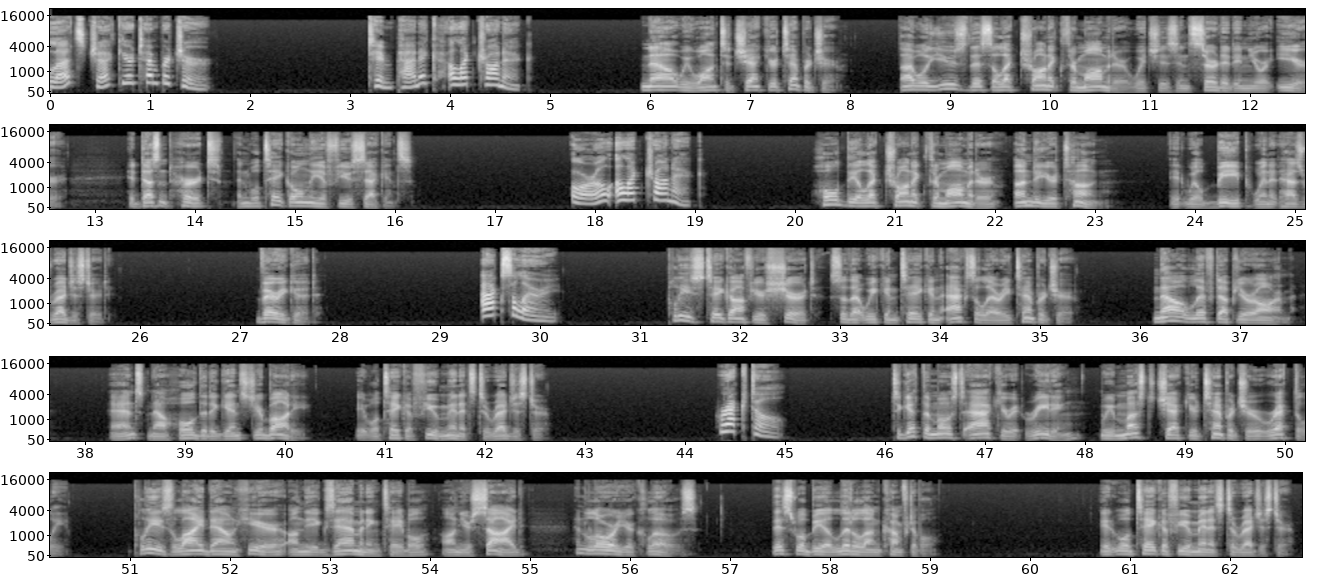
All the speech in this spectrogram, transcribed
Let's check your temperature. Tympanic electronic. Now we want to check your temperature. I will use this electronic thermometer which is inserted in your ear. It doesn't hurt and will take only a few seconds. Oral electronic. Hold the electronic thermometer under your tongue. It will beep when it has registered. Very good. Axillary. Please take off your shirt so that we can take an axillary temperature. Now lift up your arm. And now hold it against your body. It will take a few minutes to register. Rectal. To get the most accurate reading, we must check your temperature rectally. Please lie down here on the examining table on your side and lower your clothes. This will be a little uncomfortable. It will take a few minutes to register.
